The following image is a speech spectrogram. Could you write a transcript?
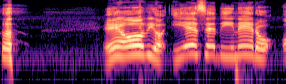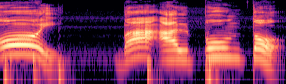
es obvio. Y ese dinero hoy va al punto.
